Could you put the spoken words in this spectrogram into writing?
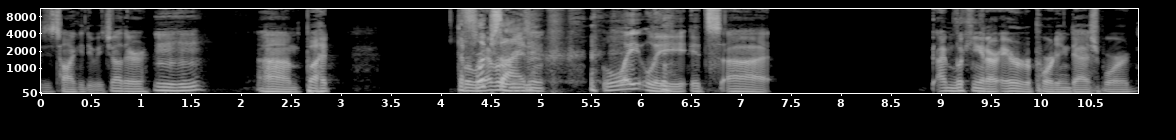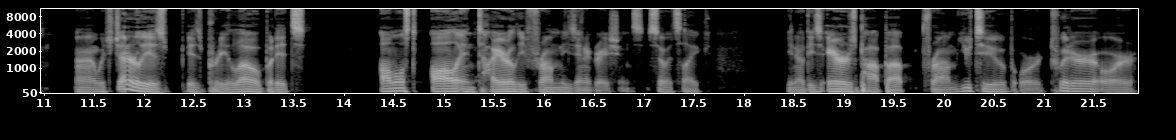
is talking to each other Mm-hmm. um, but The flip side. reason, lately it's uh, i'm looking at our error reporting dashboard uh, which generally is is pretty low but it's almost all entirely from these integrations so it's like you know these errors pop up from youtube or twitter or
